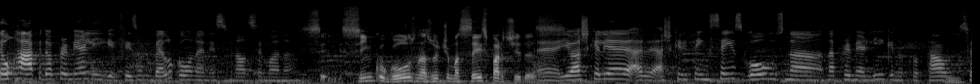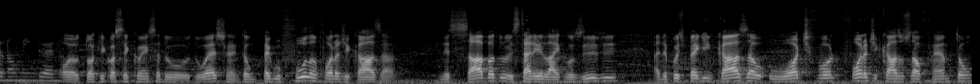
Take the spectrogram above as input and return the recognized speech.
tão rápido à Premier League. Ele fez um belo gol, né, nesse final de semana. Cinco gols nas últimas seis partidas. É, eu acho que ele é, acho que ele tem seis gols na, na Premier League no total, se eu não me engano. Ó, eu tô aqui com a sequência do, do West Ham, então pego o Fulham fora de casa nesse sábado, estarei lá inclusive. Aí depois pego em casa o Watford, fora de casa o Southampton,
